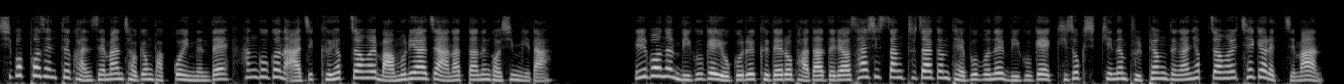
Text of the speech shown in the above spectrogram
15% 관세만 적용받고 있는데 한국은 아직 그 협정을 마무리하지 않았다는 것입니다. 일본은 미국의 요구를 그대로 받아들여 사실상 투자금 대부분을 미국에 귀속시키는 불평등한 협정을 체결했지만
